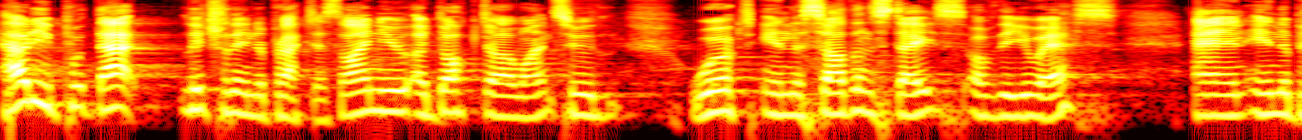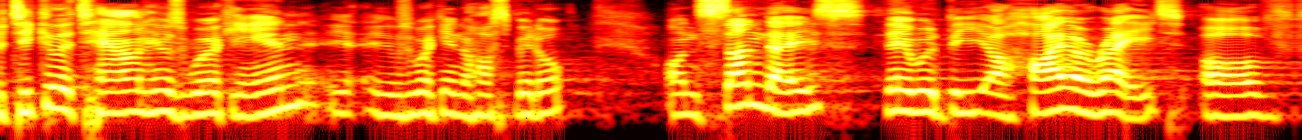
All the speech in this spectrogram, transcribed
How do you put that literally into practice? I knew a doctor once who worked in the southern states of the US, and in the particular town he was working in, he was working in a hospital on Sundays, there would be a higher rate of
